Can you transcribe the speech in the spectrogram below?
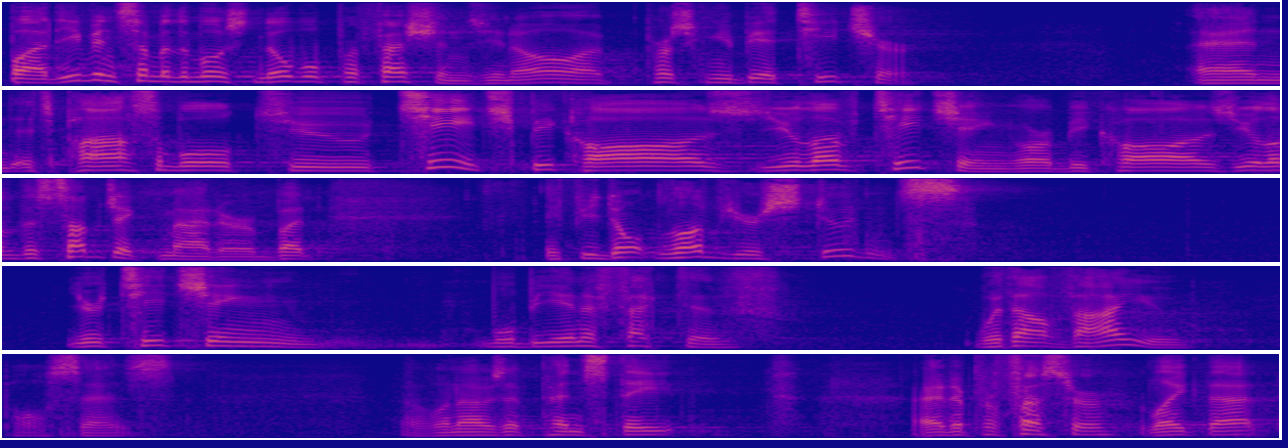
but even some of the most noble professions, you know, a person can be a teacher. And it's possible to teach because you love teaching or because you love the subject matter. But if you don't love your students, your teaching will be ineffective, without value, Paul says. Uh, when I was at Penn State, I had a professor like that.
